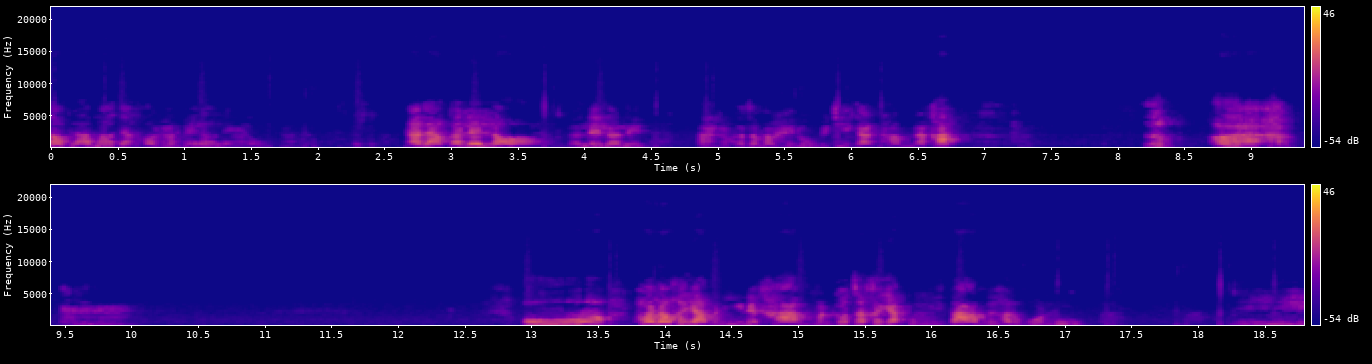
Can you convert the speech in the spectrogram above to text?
ตอบรับนอกจากเขาทำให้เราแล้วงั้นเราก็เล่นรอ เล่นเราเล่นอะเราก็จะมาให้ดูวิธีการทำนะคะอึ๊บอ่าอืมโอ้พอเราขยับอันนี้นะคะ มันก็จะขยับตรงนี้ตามด้วยค่ะทุกคนดู นี่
